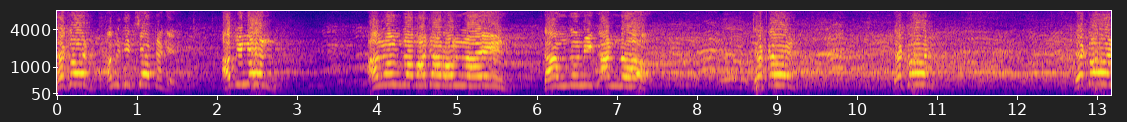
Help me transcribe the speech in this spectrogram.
দেখুন আমি দিচ্ছি আপনাকে। আপনি নেন। আনন্দ বাজার অনলাইন কামদুনি কাণ্ড। দেখুন দেখুন দেখুন।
